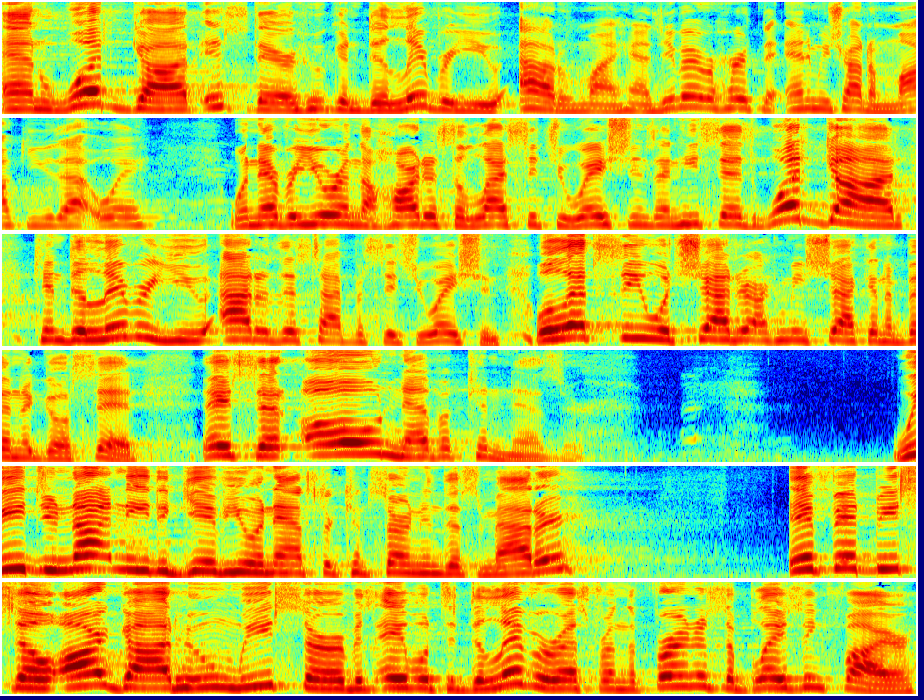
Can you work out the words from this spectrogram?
And what God is there who can deliver you out of my hands? You've ever heard the enemy try to mock you that way? Whenever you're in the hardest of life situations, and he says, What God can deliver you out of this type of situation? Well, let's see what Shadrach, Meshach, and Abednego said. They said, Oh, Nebuchadnezzar, we do not need to give you an answer concerning this matter. If it be so, our God, whom we serve, is able to deliver us from the furnace of blazing fire,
